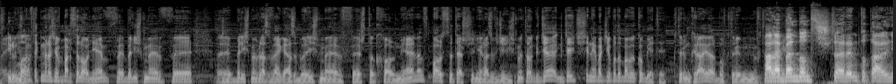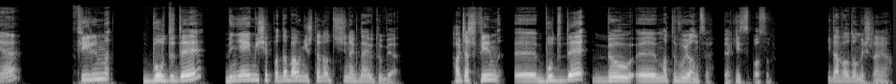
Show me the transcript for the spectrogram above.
spoko, firma. Byliśmy w takim razie w Barcelonie, w, byliśmy, w, e, byliśmy w Las Vegas, byliśmy w Sztokholmie, no w Polsce też się nieraz widzieliśmy. To gdzie, gdzie ci się najbardziej podobały kobiety? W którym kraju albo w którym... W którym Ale mieście? będąc szczerym totalnie, film Buddy mniej mi się podobał niż ten odcinek na YouTubie. Chociaż film y, Buddy był y, motywujący w jakiś sposób. I dawał do myślenia.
